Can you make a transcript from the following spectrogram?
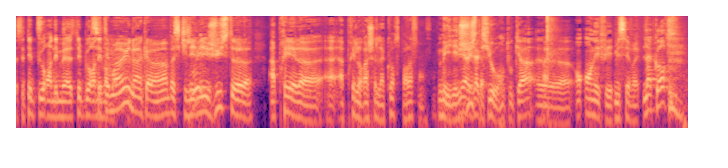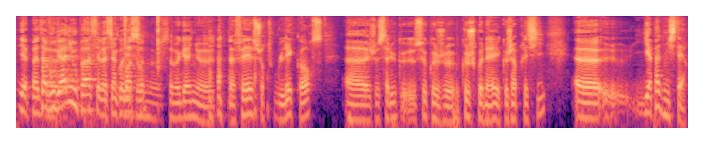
c'était le plus grand des, c'était le plus grand C'était moins une, hein, quand même, hein, parce qu'il est né juste euh, après, le, après le rachat de la Corse par la France. Mais il est né à Ajaccio, en tout cas, euh, en, en, effet. Mais c'est vrai. La Corse, y a pas de... ça vous gagne ou pas, Sébastien Codesso ça me, ça me, gagne euh, tout à fait, surtout les Corses. Euh, je salue que, ceux que je, que je connais et que j'apprécie. Euh, il n'y a pas de mystère.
